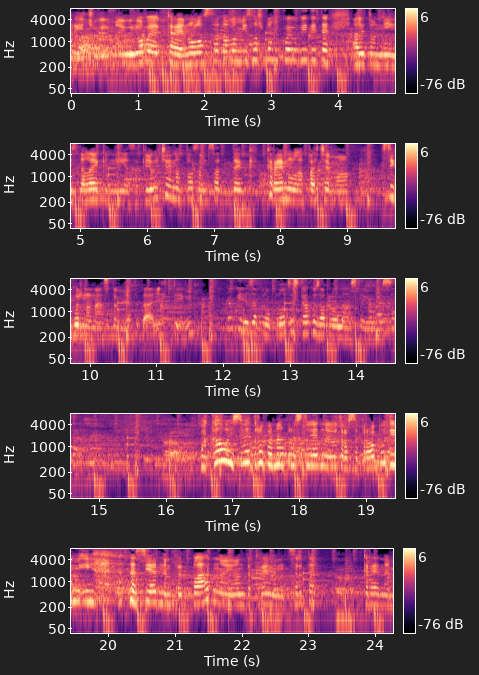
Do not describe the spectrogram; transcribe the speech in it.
priču imaju. I ovo je krenulo sad ovom izložbom koju vidite, ali to nije iz daleka, nije zaključeno, to sam sad tek krenula pa ćemo sigurno nastavljati dalje tim. Kako ide zapravo proces, kako zapravo nastaju pa kao i sve drugo, naprosto jedno jutro se probudim i sjednem pred platno i onda krenem crtat, krenem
